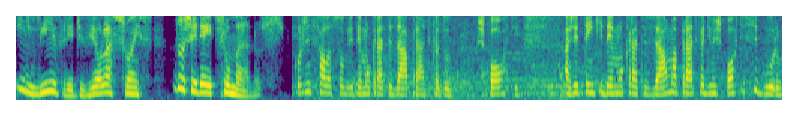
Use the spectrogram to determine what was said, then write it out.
e livre de violações dos direitos humanos. Quando a gente fala sobre democratizar a prática do esporte, a gente tem que democratizar uma prática de um esporte seguro.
